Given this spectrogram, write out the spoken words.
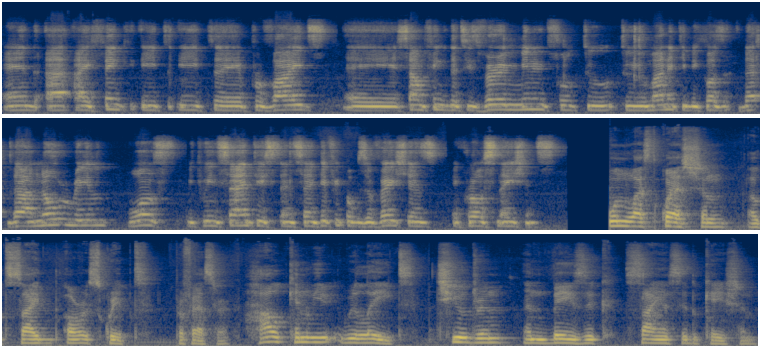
And uh, I think it, it uh, provides uh, something that is very meaningful to, to humanity because th- there are no real walls between scientists and scientific observations across nations. One last question outside our script, Professor. How can we relate children and basic science education?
